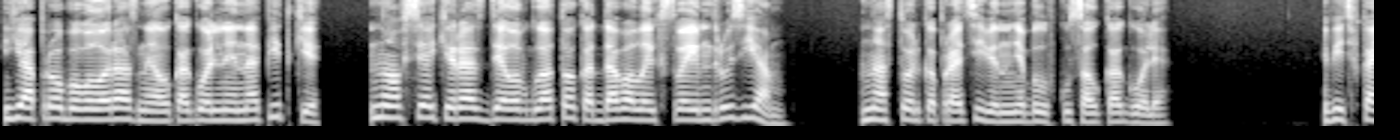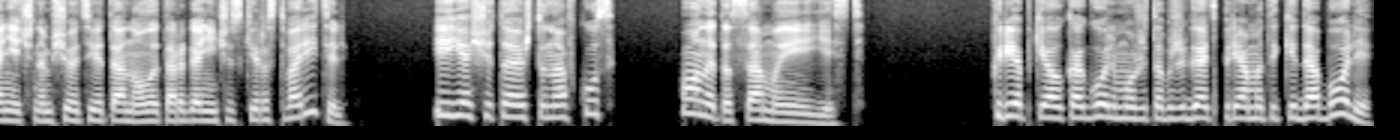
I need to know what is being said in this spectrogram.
Я пробовала разные алкогольные напитки, но всякий раз, сделав глоток, отдавала их своим друзьям. Настолько противен мне был вкус алкоголя. Ведь в конечном счете этанол — это органический растворитель, и я считаю, что на вкус он это самое и есть. Крепкий алкоголь может обжигать прямо-таки до боли,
